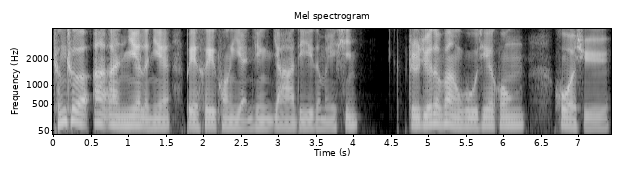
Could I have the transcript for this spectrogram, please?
程澈暗暗捏了捏被黑框眼镜压低的眉心，只觉得万物皆空，或许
